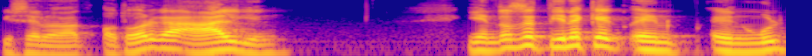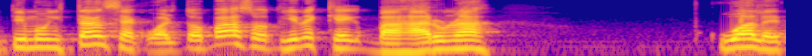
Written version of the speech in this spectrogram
y se lo otorga a alguien. Y entonces tienes que, en, en última instancia, cuarto paso, tienes que bajar una wallet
